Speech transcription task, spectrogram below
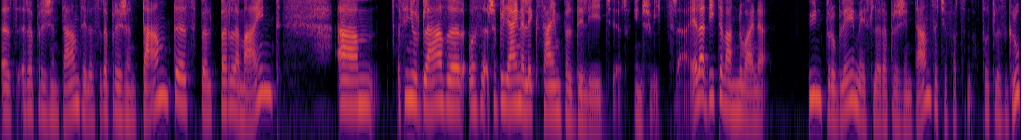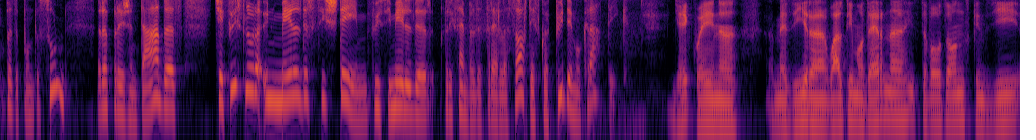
als rappresentanti e le rappresentantes per il. Um, Signor Glaser, was ein Exempel deleger in Svizzera. Ella dite van nu eine un problem es la rappresentanza, che forse no, tutte le gruppe appunto sono rappresentate, c'è fus loro un melder sistema, fus melder, per esempio, da tre la sorte, è più democratico. Ja, quella misura qualche moderna è da vos ons che si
